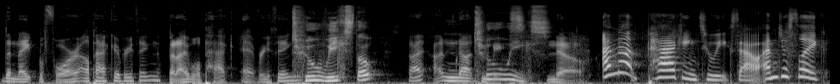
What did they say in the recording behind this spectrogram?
the night before I'll pack everything, but I will pack everything. Two weeks though. I, I'm not two, Two weeks. weeks. No, I'm not packing two weeks out. I'm just like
